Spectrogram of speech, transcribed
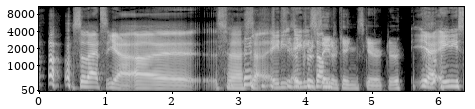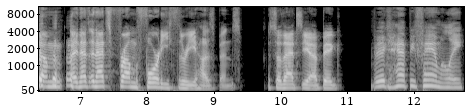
so that's yeah, uh, so, so 80, She's 80 a Crusader some, Kings character. yeah, 80 some, and that's and that's from 43 husbands. So that's yeah, big, big happy family.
